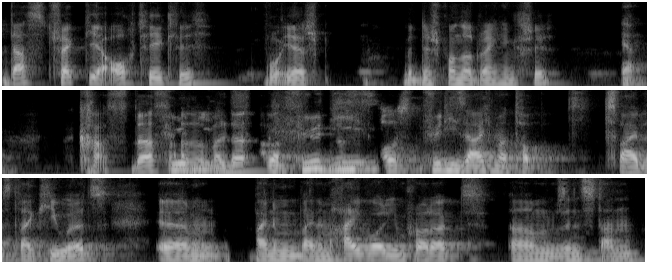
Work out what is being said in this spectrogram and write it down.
Das trackt ihr auch täglich, wo ihr mit den Sponsored Rankings steht? Ja. Krass, das, für also, die, weil da, aber für die, aus, für die, sag ich mal, Top zwei bis drei Keywords, ähm, bei einem, bei einem High-Volume-Product ähm, sind es dann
